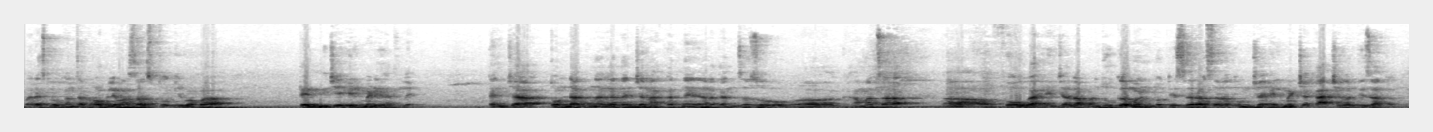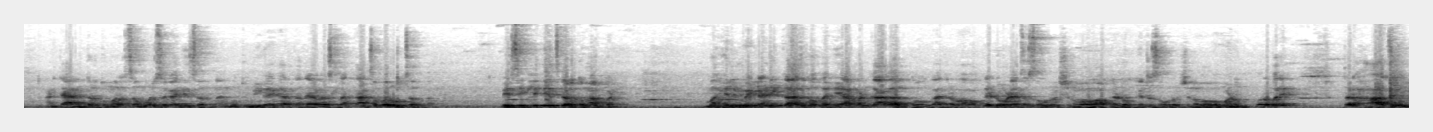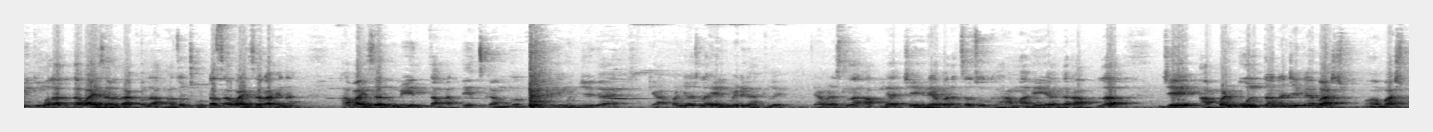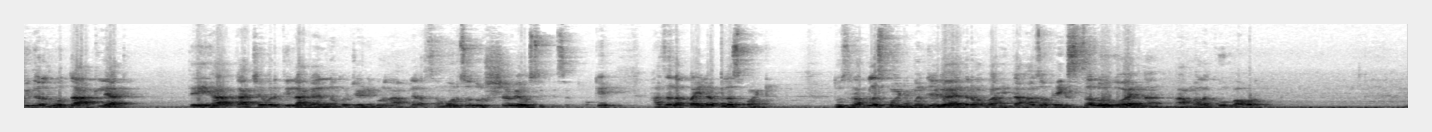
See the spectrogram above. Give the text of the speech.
बऱ्याच लोकांचा प्रॉब्लेम असा असतो की बाबा त्यांनी जे हेल्मेट घातलंय त्यांच्या तोंडात अगर त्यांच्या नाकात नाही येणारा त्यांचा जो घामाचा फोग आहे ज्याला आपण धुकं म्हणतो. ते सरळ सरळ तुमच्या हेल्मेटच्या काचेवरती जातं. आणि त्यानंतर तुम्हाला समोरचं काही दिसत नाही. मग तुम्ही काय करता त्यावेळेसला काचवर उचलता. बेसिकली तेच करतो ना आपण. मग हेल्मेट आणि काच बाबा हे आपण का घालतो? का तर बाबा आपल्या डोळ्याचं संरक्षण व्हावं आपल्या डोक्याचं संरक्षण व्हावं म्हणून. बरोबर आहे? तर हा जो मी तुम्हाला आत्ता वायझर दाखवला हा जो छोटासा वायझर आहे ना हा वायझर मेन तेच काम करतो. ते म्हणजे काय? की आपण ज्यावेळेसला हेल्मेट घातलंय त्यावेळेसला आपल्या चेहऱ्यावरचा जो घाम आहे अगर आपला जे आपण बोलताना जे काय बाष्प बाष्पीकरण होतं आतल्यात ते ह्या काचेवरती लागायला नको जेणेकरून आपल्याला समोरचं दृश्य व्यवस्थित दिसेल. ओके? हा झाला पहिला प्लस पॉईंट दुसरा प्लस पॉईंट म्हणजे काय? तर बाबा इथं हा जो एक्सचा लोगो आहे ना हा मला खूप आवडतो.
